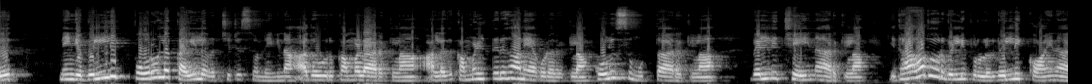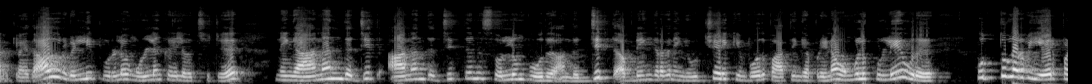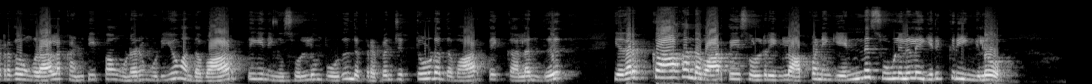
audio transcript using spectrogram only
நீங்க வெள்ளி பொருளை கையில வச்சுட்டு சொன்னீங்கன்னா அது ஒரு கமலா இருக்கலாம் அல்லது கமல் திருகாணியா கூட இருக்கலாம் கொலுசு முத்தா இருக்கலாம் வெள்ளி செயினா இருக்கலாம் ஏதாவது ஒரு வெள்ளி பொருள் ஒரு வெள்ளி காயினா இருக்கலாம் ஏதாவது ஒரு வெள்ளி பொருளை உங்க உள்ளங்கையில வச்சுட்டு நீங்க அனந்த ஜித் அனந்த ஜித்துன்னு சொல்லும் போது அந்த ஜித் அப்படிங்கிறத நீங்க உச்சரிக்கும் போது பாத்தீங்க அப்படின்னா உங்களுக்குள்ளே ஒரு புத்துணர்வு ஏற்படுறத உங்களால் கண்டிப்பாக உணர முடியும். அந்த வார்த்தையை நீங்கள் சொல்லும்போது இந்த பிரபஞ்சத்தோடு அந்த வார்த்தை கலந்து எதற்காக அந்த வார்த்தையை சொல்கிறீங்களோ அப்போ நீங்கள் என்ன சூழ்நிலையில் இருக்கிறீங்களோ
